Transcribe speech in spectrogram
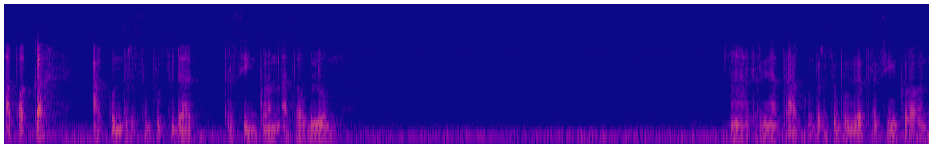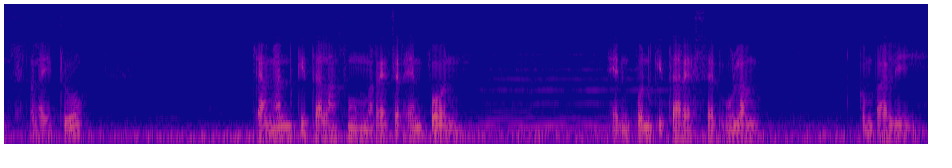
apakah akun tersebut sudah tersinkron atau belum. Nah, ternyata akun tersebut sudah tersinkron. Setelah itu, jangan kita langsung mereset handphone. Handphone kita reset ulang kembali.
